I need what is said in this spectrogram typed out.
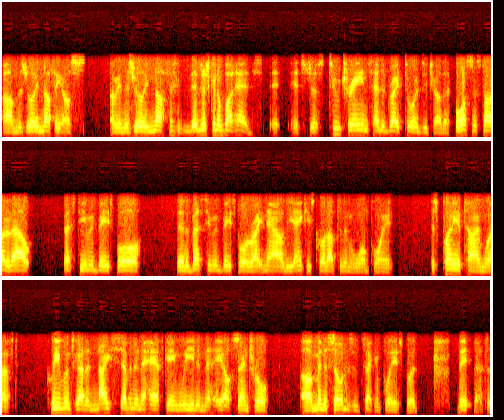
Um, there's really nothing else. I mean, there's really nothing. They're just going to butt heads. It, it's just two trains headed right towards each other. Boston started out best team in baseball. They're the best team in baseball right now. The Yankees caught up to them at one point. There's plenty of time left. Cleveland's got a nice seven and a half game lead in the AL Central. Uh, Minnesota's in second place, but they, that's a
